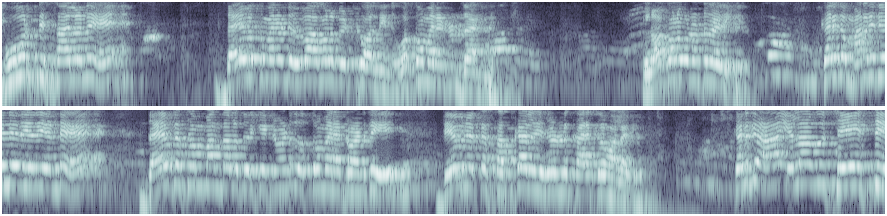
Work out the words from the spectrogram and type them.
పూర్తి స్థాయిలోనే దైవకమైనటువంటి విభాగంలో పెట్టుకోవాలి దీన్ని ఉత్తమమైనటువంటి దాన్ని. లోకంలో కూడా ఉంటుంది అది. కనుక మనకు చెందేది ఏది అంటే దైవక సంబంధాలు దొరికేటువంటిది ఉత్తమమైనటువంటిది దేవుని యొక్క సత్కారం చేసేటువంటి కార్యక్రమాలు అవి. కనుక ఇలాగూ చేసి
